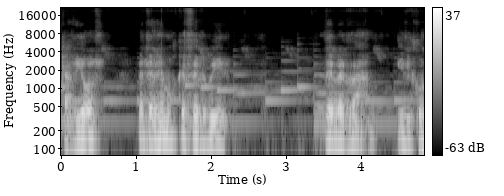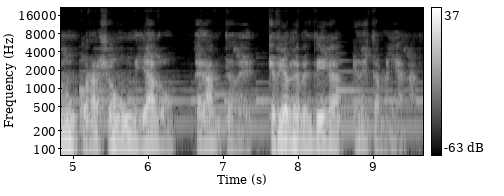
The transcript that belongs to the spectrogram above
que a Dios le tenemos que servir de verdad y con un corazón humillado delante de Que Dios le bendiga en esta mañana.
